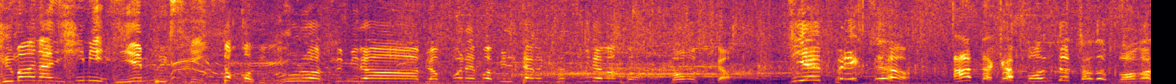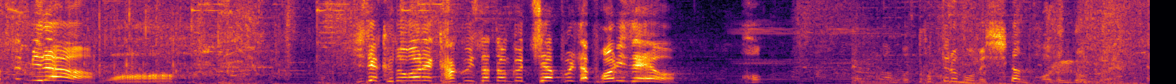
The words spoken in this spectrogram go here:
그만한 힘이 디엠프릭스에 있었거든요 그렇습니다. 몇 번에 뭐 밀당은 있었습니다만 뭐, 먹었습니다. 디엠프릭스 아타칸 먼저 쳐서 먹었습니다. 와. 이제 그동안에 갖고 있었던 그 지하풀 다 버리세요. 한번 터뜨려 보면 시간 버는 거고요.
